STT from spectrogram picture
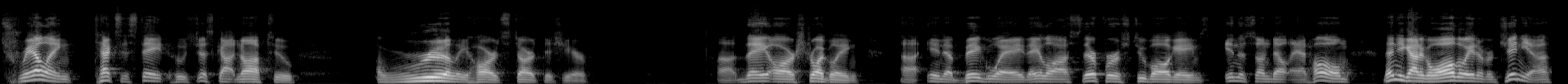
trailing Texas State, who's just gotten off to a really hard start this year. Uh, they are struggling uh, in a big way. They lost their first two ball games in the Sun Belt at home. Then you got to go all the way to Virginia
